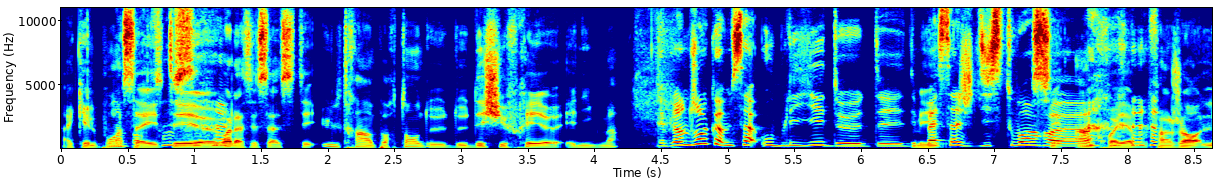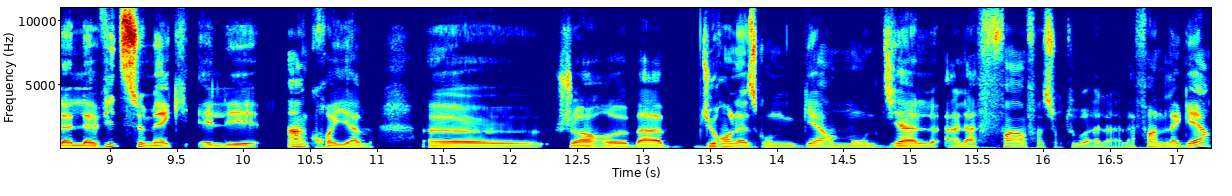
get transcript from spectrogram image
à quel point ça a été, voilà, c'est ça, c'était ultra important de, déchiffrer Enigma. Il y a plein de gens comme ça oubliés de, des passages d'histoire. C'est incroyable. enfin, genre la, la, vie de ce mec, elle est incroyable. genre, bah durant la Seconde Guerre mondiale, à la fin, enfin surtout à la, fin de la guerre,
